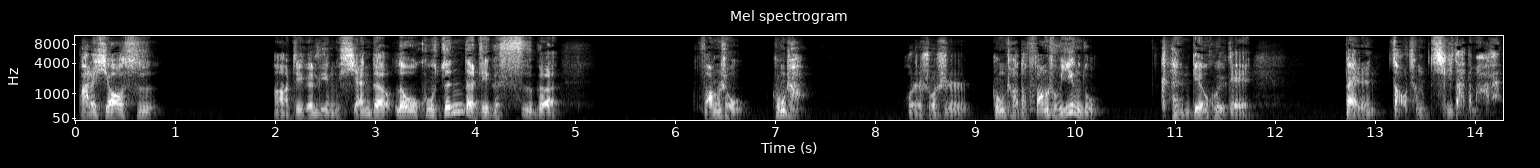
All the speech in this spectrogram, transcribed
巴里西奥斯，啊，这个领衔的勒沃库森的这个四个防守中场。或者说是中场的防守硬度，肯定会给拜仁造成极大的麻烦，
